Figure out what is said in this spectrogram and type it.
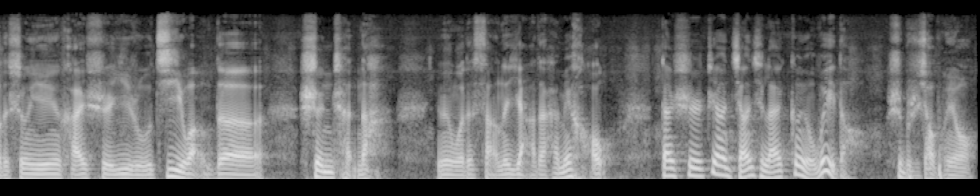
我的声音还是一如既往的深沉呐、因为我的嗓子哑的还没好，但是这样讲起来更有味道，是不是小朋友？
